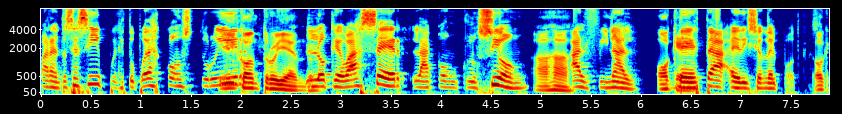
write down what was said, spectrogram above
Para entonces sí, pues que tú puedas Ir construir construyendo. lo que va a ser la conclusión Ajá. al final de esta edición del podcast Ok.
